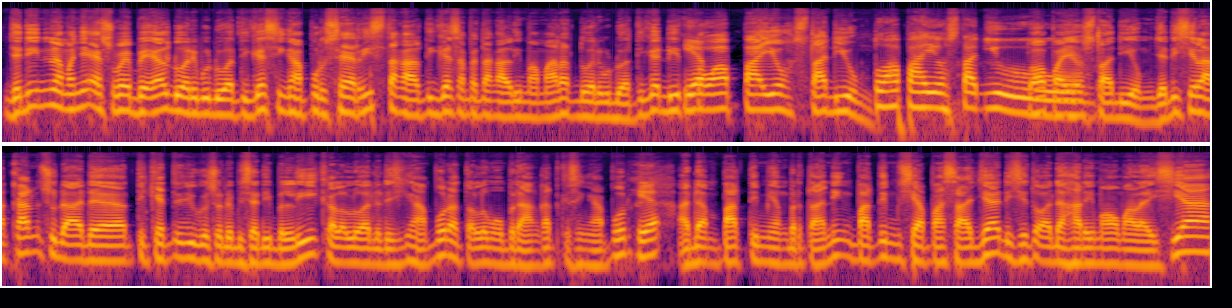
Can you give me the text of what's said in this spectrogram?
Jadi ini namanya SWBL 2023 Singapura Series tanggal 3 sampai tanggal 5 Maret 2023 di Yap. Toa Payoh Stadium. Tua Payoh Stadium. Toa Payoh Stadium. Jadi silakan sudah ada tiketnya juga sudah bisa dibeli kalau lu ada di Singapura atau lu mau berangkat ke Singapura. Iya. Ada empat tim yang bertanding, empat tim siapa saja. Di situ ada Harimau Malaysia,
